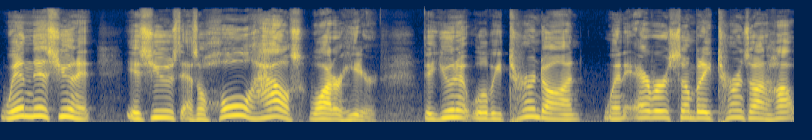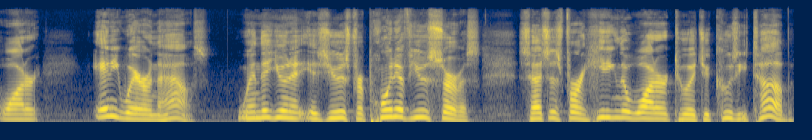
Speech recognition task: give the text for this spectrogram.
When this unit is used as a whole house water heater, the unit will be turned on whenever somebody turns on hot water anywhere in the house. When the unit is used for point of use service, such as for heating the water to a jacuzzi tub,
